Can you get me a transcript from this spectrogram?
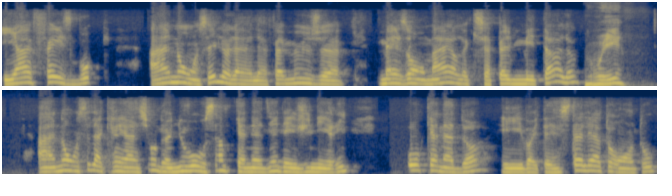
Hier, Facebook a annoncé la, fameuse maison mère qui s'appelle Meta. Là, oui. A annoncé la création d'un nouveau centre canadien d'ingénierie au Canada et il va être installé à Toronto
